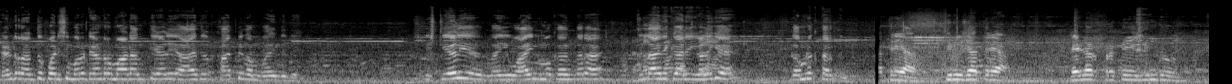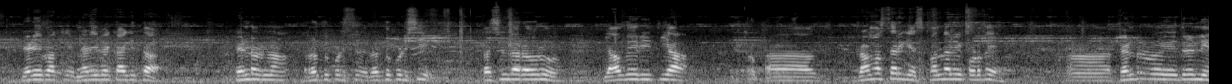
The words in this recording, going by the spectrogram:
ಟೆಂಡರ್ ರದ್ದುಪಡಿಸಿ ಮರು ಟೆಂಡರ್ ಮಾಡಂತೇಳಿ ಅದು ಕಾಪಿ ನಮ್ಗೆ ಬಂದಿದೆ ಇಷ್ಟು ಹೇಳಿ ನಾ ಈ ವಾಯಿನ ಮುಖಾಂತರ ಜಿಲ್ಲಾಧಿಕಾರಿಗಳಿಗೆ ಗಮನಕ್ಕೆ ತರ್ತೀನಿ. ಜಾತ್ರೆಯ ಕಿರು ಜಾತ್ರೆಯ ಟೆಂಡರ್ ಪ್ರಕ್ರಿಯೆ ಇಂದು ನಡೀಬೇಕು ನಡೆಯಬೇಕಾಗಿದ್ದ ಟೆಂಡರ್ನ ರದ್ದುಪಡಿಸಿ ರದ್ದುಪಡಿಸಿ ತಹಸೀಲ್ದಾರ್ ಅವರು ಯಾವುದೇ ರೀತಿಯ ಗ್ರಾಮಸ್ಥರಿಗೆ ಸ್ಪಂದನೆ ಕೊಡದೆ ಟೆಂಡರ್ ಇದರಲ್ಲಿ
